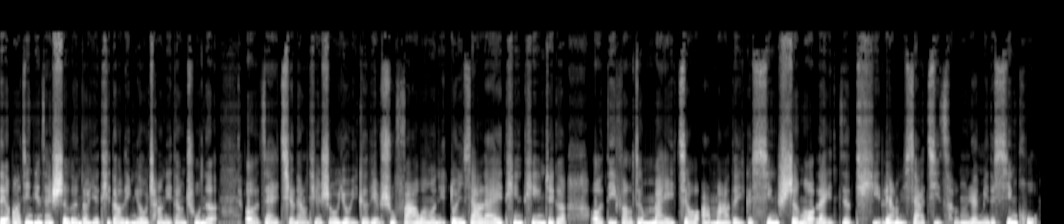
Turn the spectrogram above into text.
联合报今天在社论倒也提到。林佑昌，你当初呢？呃，在前两天时候有一个脸书发文哦，你蹲下来听听这个呃地方这个卖蕉阿嬷的一个心声哦，来体谅一下基层人民的辛苦。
